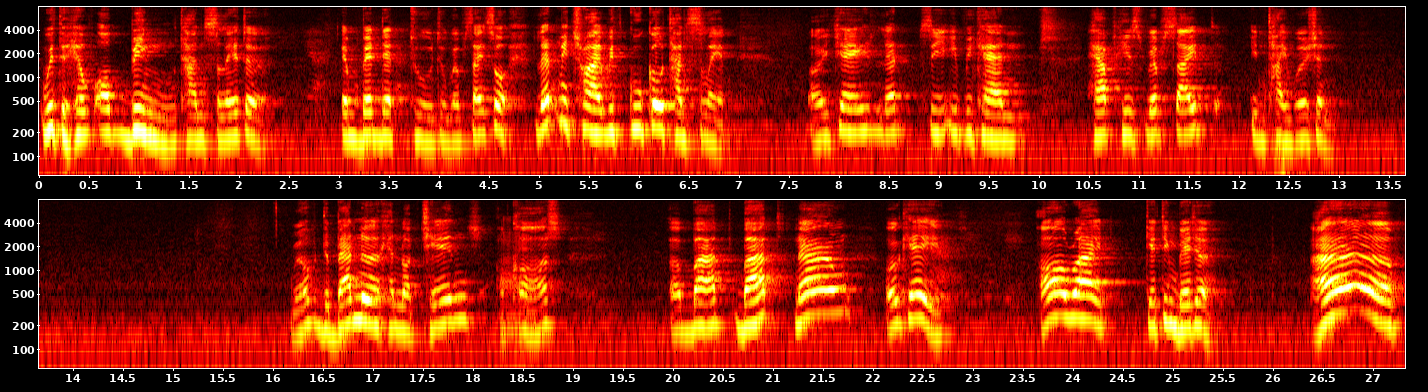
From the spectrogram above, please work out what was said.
with the help of Bing translator embedded to, to website. So let me try with Google Translate. Okay, let's see if we can have his website in Thai version. Well, the banner cannot change, of course, Uh, but but now, okay, all right, getting better. Ah,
